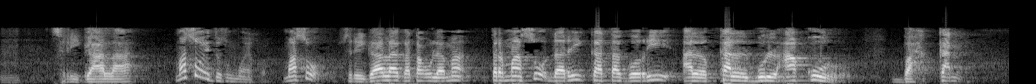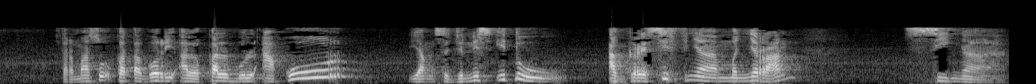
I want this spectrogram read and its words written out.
Hmm, serigala, masuk itu semua ya. Masuk serigala kata ulama termasuk dari kategori al-kalbul akur. Bahkan termasuk kategori al-kalbul akur yang sejenis itu agresifnya menyerang singa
